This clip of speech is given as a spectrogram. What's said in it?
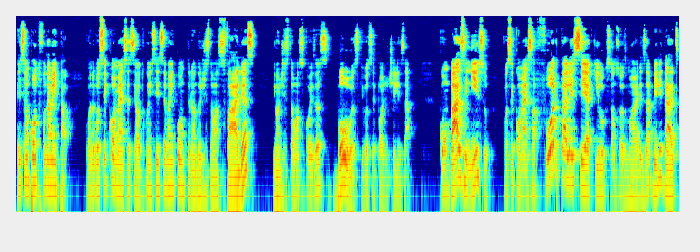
esse é um ponto fundamental. Quando você começa a se autoconhecer, você vai encontrando onde estão as falhas e onde estão as coisas boas que você pode utilizar. Com base nisso, você começa a fortalecer aquilo que são suas maiores habilidades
